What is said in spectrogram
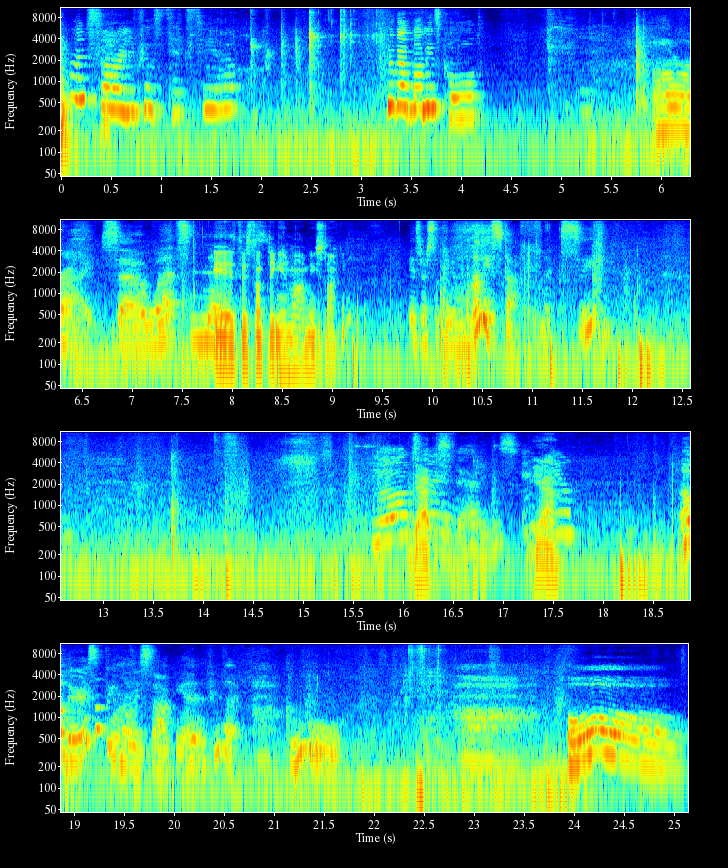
I'm sorry you feel sick, Sarah. You got mommy's cold. All right, so what's next? Is there something in mommy's stocking? Is there something in mommy's stocking? Let's see. No, That's- daddy's. Yeah. Oh, there is something in stocking. I didn't feel it. Ooh. Oh.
